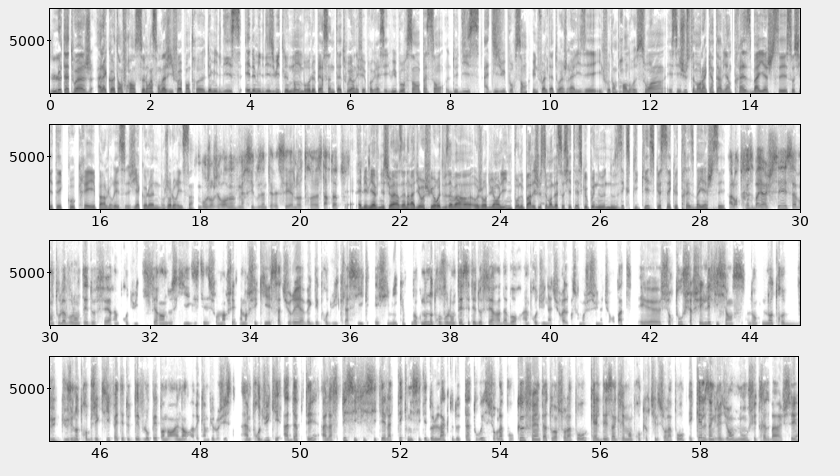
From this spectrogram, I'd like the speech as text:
Le tatouage à la cote en France. Selon un sondage IFOP entre 2010 et 2018, le nombre de personnes tatouées en effet progressé de 8%, passant de 10 à 18%. Une fois le tatouage réalisé, il faut en prendre soin et c'est justement là qu'intervient 13 by HC, société co-créée par Loris Giacolone. Bonjour Loris. Bonjour Jérôme, merci de vous intéresser à notre euh, start-up. Eh bien, bienvenue sur RZN Radio. Je suis heureux de vous avoir euh, aujourd'hui en ligne pour nous parler justement de la société. Est-ce que vous pouvez nous, nous expliquer ce que c'est que 13 by HC Alors 13 by HC, c'est avant tout la volonté de faire un produit différent de ce qui existait sur le marché, un marché qui est saturé avec des produits classiques et chimiques. Donc nous, notre volonté, c'était de faire d'abord un produit naturel, parce que moi je suis naturopathe, et euh, surtout chercher l'efficience. Donc notre but du jeu, notre objectif a été de développer pendant un an avec un biologiste un produit qui est adapté à la spécificité, à la technicité de l'acte de tatouer sur la peau. Que fait un tatoueur sur la peau? Quels désagréments procure-t-il sur la peau? Et quels ingrédients, nous, chez 13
